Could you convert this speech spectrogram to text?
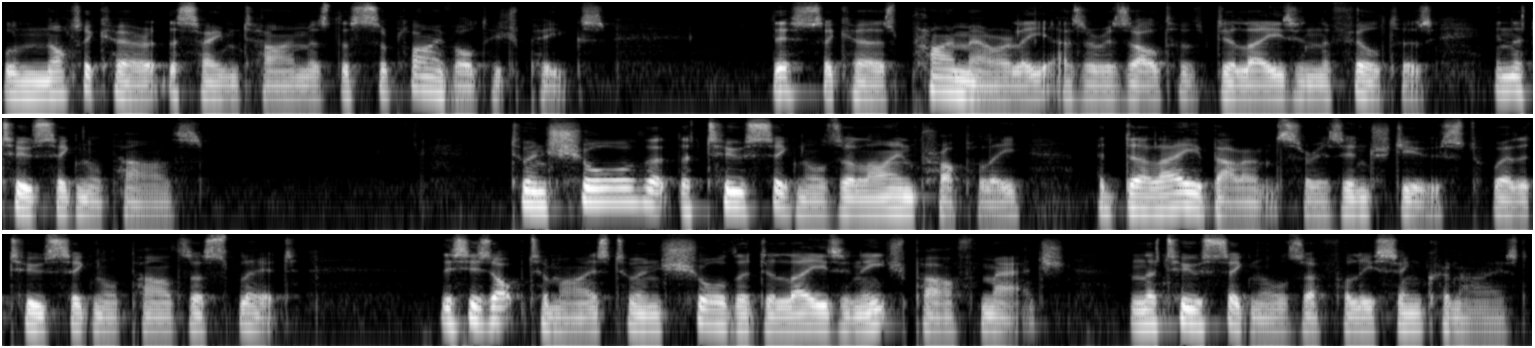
will not occur at the same time as the supply voltage peaks. This occurs primarily as a result of delays in the filters in the two signal paths. To ensure that the two signals align properly, a delay balancer is introduced where the two signal paths are split. This is optimized to ensure the delays in each path match and the two signals are fully synchronized.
